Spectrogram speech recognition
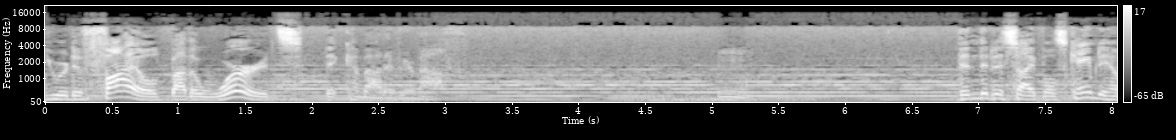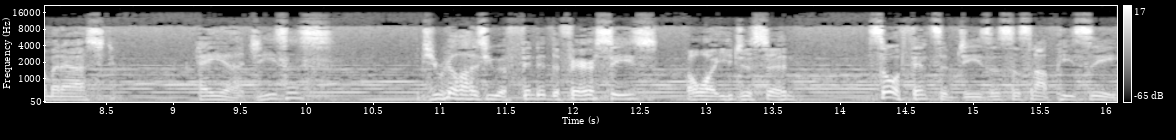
You are defiled by the words that come out of your mouth. Hmm. Then the disciples came to him and asked, Hey, uh, Jesus, did you realize you offended the Pharisees by what you just said? So offensive, Jesus. It's not PC.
